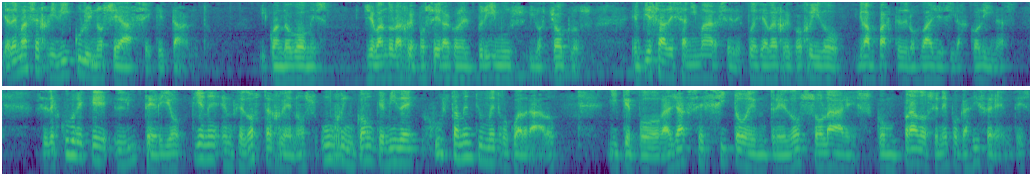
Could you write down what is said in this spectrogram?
y además es ridículo y no se hace que tanto. Y cuando Gómez, llevando la reposera con el primus y los choclos, empieza a desanimarse después de haber recorrido gran parte de los valles y las colinas, se descubre que Literio tiene entre dos terrenos un rincón que mide justamente un metro cuadrado y que por hallarse sito entre dos solares comprados en épocas diferentes,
